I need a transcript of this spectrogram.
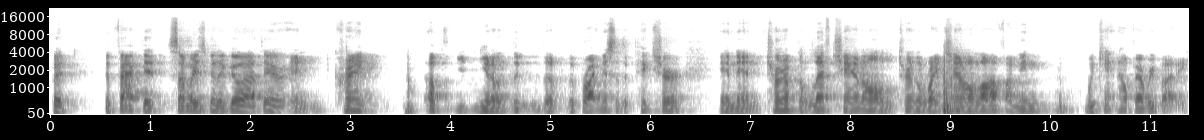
But the fact that somebody's going to go out there and crank up, you know, the, the, the brightness of the picture and then turn up the left channel and turn the right channel off. I mean, we can't help everybody.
